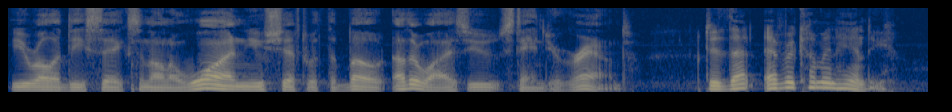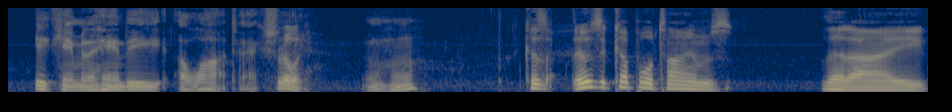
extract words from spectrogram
you roll a d6, and on a one you shift with the boat. Otherwise, you stand your ground. Did that ever come in handy? It came in handy a lot, actually. Really? Mm-hmm. Because there was a couple of times that I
